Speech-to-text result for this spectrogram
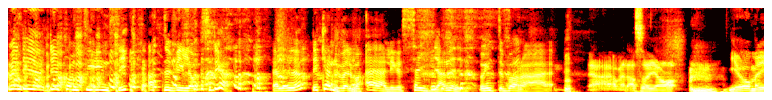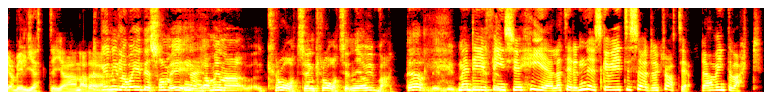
Men du, du kom till insikt att du vill också det. Eller hur? Det kan du väl vara ärlig och säga nu och inte bara... Ja, men alltså, ja. Jo, men jag vill jättegärna det. Gunilla, vad är det som är... Nej. Jag menar, Kroatien, Kroatien, ni har ju varit där. Men det lite- finns ju hela tiden. Nu ska vi till södra Kroatien. Där har vi inte varit.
